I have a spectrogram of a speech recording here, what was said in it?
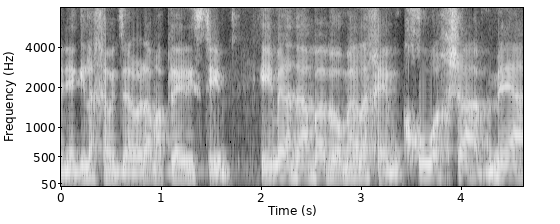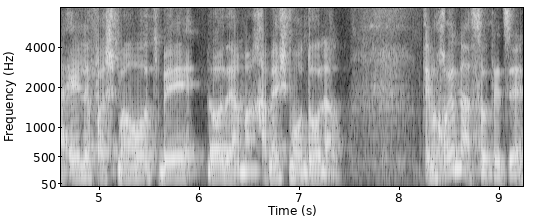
אני אגיד לכם את זה על עולם הפלייליסטים. אם בן אדם בא ואומר לכם, קחו עכשיו 100 אלף השמעות ב... לא יודע מה, 500 דולר. אתם יכולים לעשות את זה,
